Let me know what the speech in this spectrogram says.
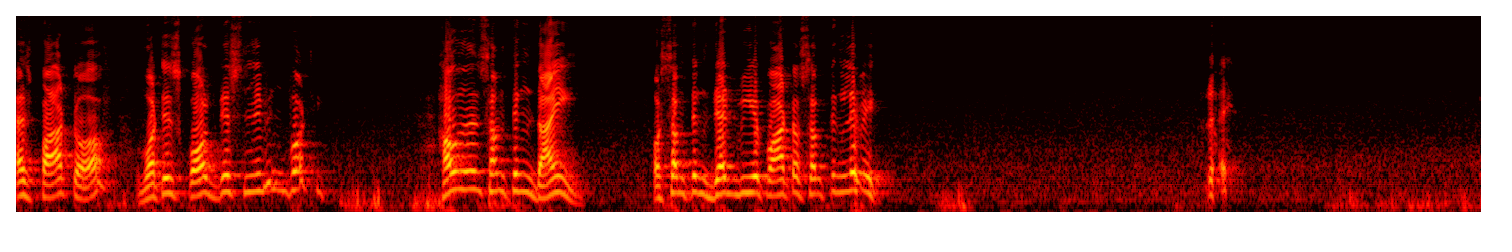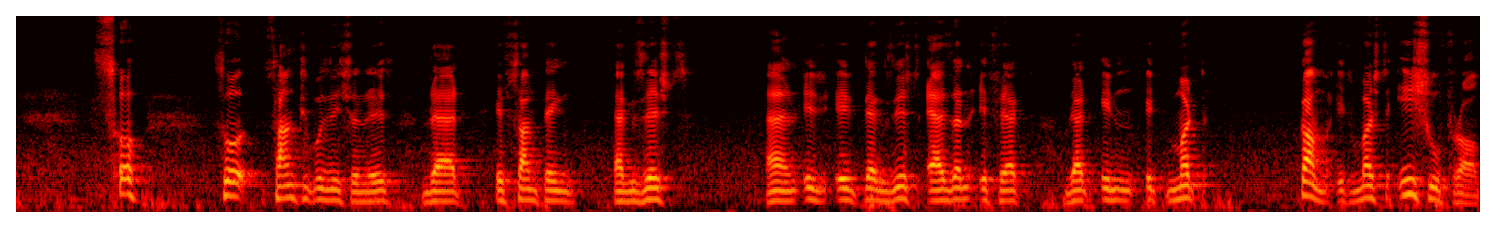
as part of what is called this living body. How is something dying or something dead be a part of something living? Right? So, so Sankhya position is that if something exists and it, it exists as an effect that in it must come, it must issue from,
